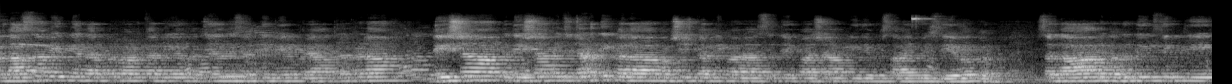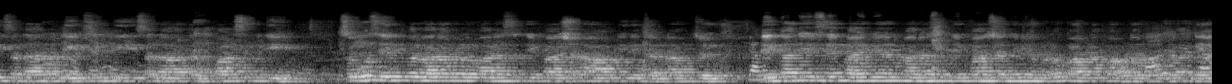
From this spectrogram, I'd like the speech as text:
ਅਰਦਾਸਾਂ ਬੇਨਤੀਆਂ ਦਾ ਪ੍ਰਵਾਨ ਕਰਨੀਆਂ, ਬੱਚਿਆਂ ਦੇ ਸਿਰ ਤੇ ਮੇਰ ਪ੍ਰਿਆਤ ਰੱਖਣਾ। ਦੇਸ਼ਾਂ, ਵਿਦੇਸ਼ਾਂ ਵਿੱਚ ਚੜ੍ਹਦੀ ਕਲਾ, ਬਖਸ਼ਿਸ਼ ਕਰਨੀ ਮਹਾਰਾਜ ਸੱਚੇ ਪਾਤਸ਼ਾਹ ਆਪਣੀ ਦੇ ਵਸਾਏ ਹੋਏ ਸੇਵਕ ਸਰਦਾਰ ਗਗਨਦੀਪ ਸਿੰਘ ਜੀ, ਸਰਦਾਰ ਮਨਦੀਪ ਸਿੰਘ ਜੀ, ਸਰਦਾਰ ਧਰਮਪਾਲ ਸਿੰਘ ਜੀ, ਸਮੂਹ ਸੇਵਕ ਪਰਿਵਾਰਾਂ ਵੱਲੋਂ ਮਹਾਰਾਜ ਸੱਚੇ ਪਾਤਸ਼ਾਹ ਆਪ ਜੀ ਦੇ ਚਰਨਾਂ ਵਿੱਚ ਦੇਖਾਂ ਦੇ ਸੇ ਪਾਏ ਗਏ ਮਹਾਰਾਜ ਸੱਚੇ ਪਾਤਸ਼ਾਹ ਜੀ ਦੀਆਂ ਮਨੋ ਕਾਮਨਾ ਭਾਵਨਾ ਨੂੰ ਰੱਖਦਿਆਂ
